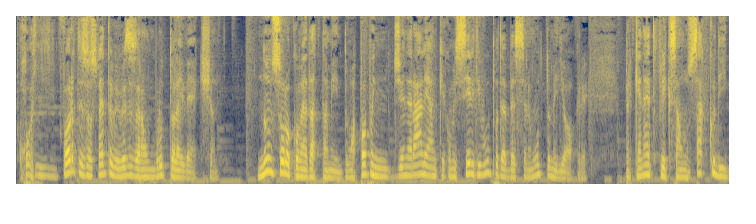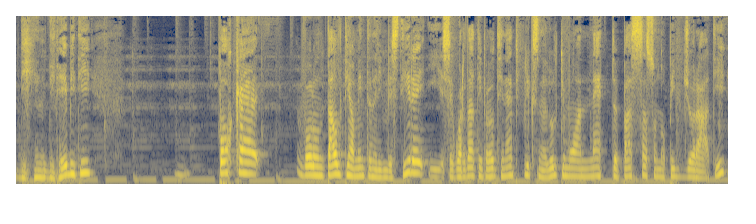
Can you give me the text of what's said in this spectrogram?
ho il forte sospetto che questo sarà un brutto live action. Non solo come adattamento, ma proprio in generale anche come serie TV potrebbe essere molto mediocre perché Netflix ha un sacco di, di, di debiti, poca volontà ultimamente nell'investire. Se guardate i prodotti Netflix nell'ultimo annetto e passa sono peggiorati,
